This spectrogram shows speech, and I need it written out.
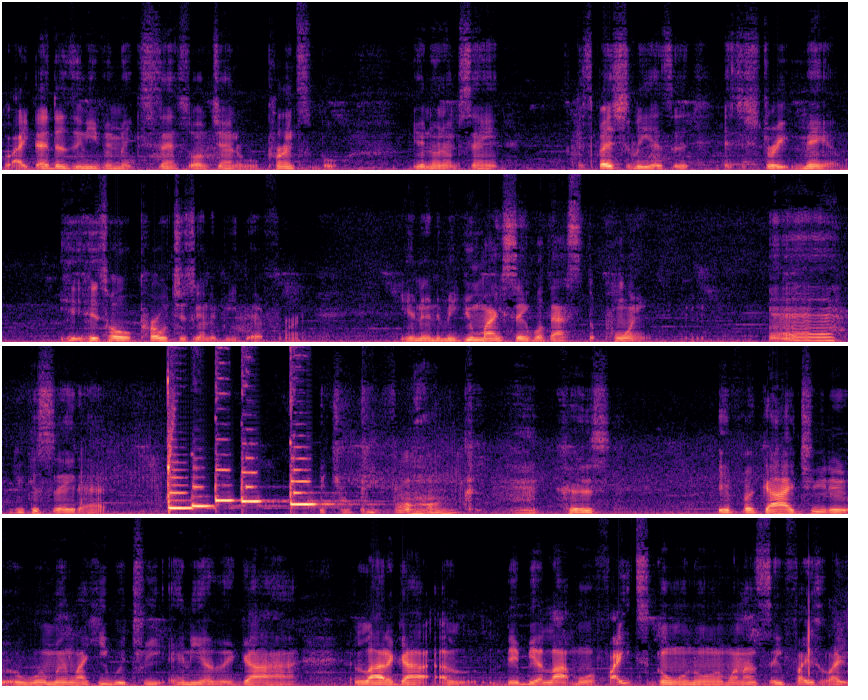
Like that doesn't even make sense off general principle. You know what I'm saying? Especially as a as a straight male. His whole approach is gonna be different. You know what I mean? You might say, well, that's the point. Eh, you could say that. But you'd be wrong. Because if a guy treated a woman like he would treat any other guy, a lot of guy, uh, there'd be a lot more fights going on. When I say fights, like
